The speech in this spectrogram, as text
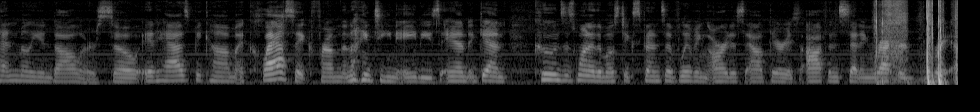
$10 million. So it has become a classic from the 1980s. And again, Koons is one of the most expensive living artists out there. He's often setting record uh,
